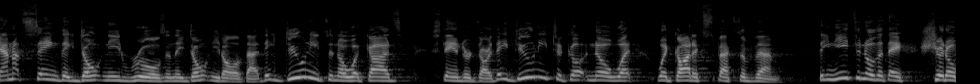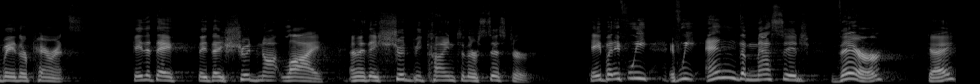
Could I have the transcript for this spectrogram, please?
Okay, I'm not saying they don't need rules and they don't need all of that. They do need to know what God's standards are. They do need to go, know what, what God expects of them. They need to know that they should obey their parents, okay, that they, they, they should not lie, and that they should be kind to their sister. Okay, but if we if we end the message there, okay,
